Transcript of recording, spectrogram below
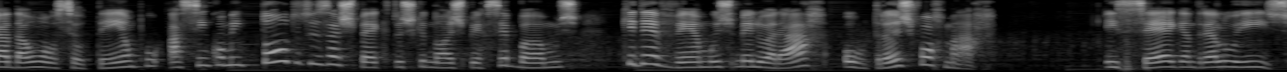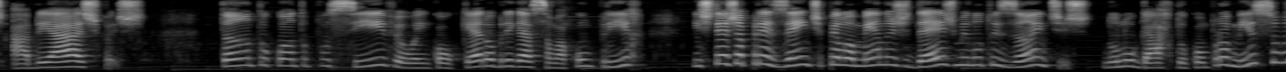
cada um ao seu tempo, assim como em todos os aspectos que nós percebamos que devemos melhorar ou transformar. E segue André Luiz, abre aspas. tanto quanto possível em qualquer obrigação a cumprir, esteja presente pelo menos 10 minutos antes, no lugar do compromisso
